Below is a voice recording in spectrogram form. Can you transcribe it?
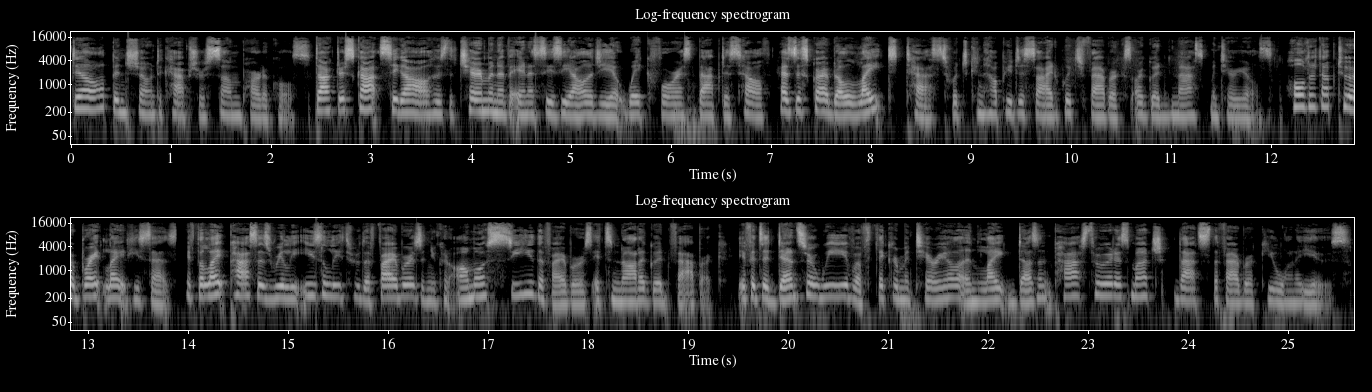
still been shown to capture some particles. Dr. Scott Segal, who's the chairman of anesthesiology at Wake Forest Baptist Health, has described a light test which can help you decide which fabrics are good mask materials. Hold it up to a bright light, he says. If the light passes really easily through the fibers and you can almost see the fibers, it's not a good fabric. If it's a denser weave of thicker material and light doesn't pass through it as much, that's the fabric you want to use.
